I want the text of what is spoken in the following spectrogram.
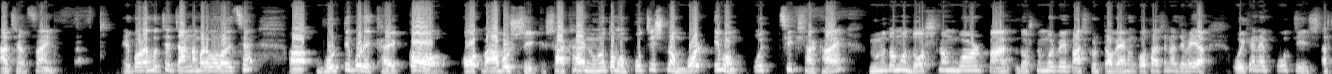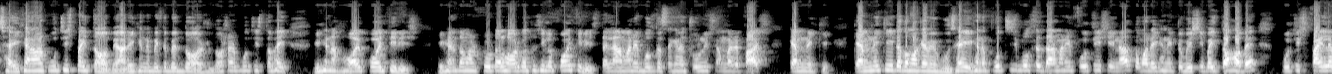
আচ্ছা ফাইন এরপরে হচ্ছে চার নম্বরে বলা হচ্ছে ভর্তি পরীক্ষায় ক আবশ্যিক শাখায় ন্যূনতম পঁচিশ নম্বর এবং ঐচ্ছিক শাখায় ন্যূনতম দশ নম্বর দশ নম্বর পেয়ে পাস করতে হবে। এখন কথা আসে না যে, ভাইয়া, ওইখানে পঁচিশ আচ্ছা এখানে আমার পঁচিশ পাইতে হবে, আর এখানে পেতে হবে দশ দশ আর পঁচিশ তো ভাই, এখানে হয় পঁয়ত্রিশ, এখানে তো আমার টোটাল হওয়ার কথা ছিল পঁয়ত্রিশ, তাহলে আমার বলতেছে এখানে চল্লিশ নম্বরে পাস, কেমনে কি? কেমনে কি এটা তোমাকে আমি বুঝাই, এখানে পঁচিশ বলছে, তার মানে পঁচিশই না, তোমার এখানে একটু বেশি পাইতে হবে, পঁচিশ পাইলে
